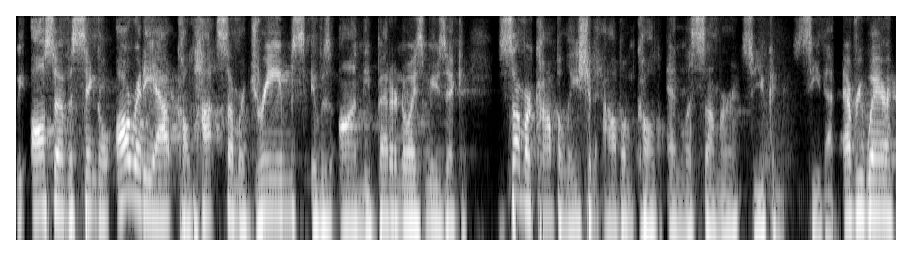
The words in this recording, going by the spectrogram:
We also have a single already out called Hot Summer Dreams. It was on the Better Noise Music summer compilation album called Endless Summer. So you can see that everywhere.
